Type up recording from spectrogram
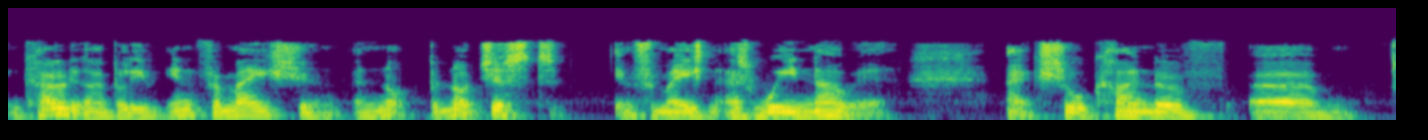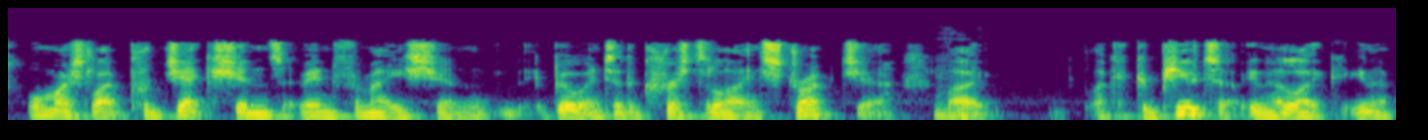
encoding, I believe, information and not, but not just information as we know it, actual kind of um, almost like projections of information built into the crystalline structure, mm-hmm. like like a computer, you know, like you know,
